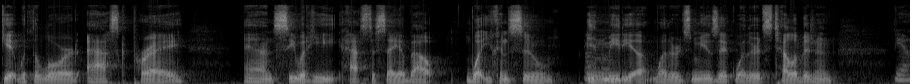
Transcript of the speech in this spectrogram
get with the Lord, ask, pray, and see what He has to say about what you consume in media, whether it's music, whether it's television. Yeah.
